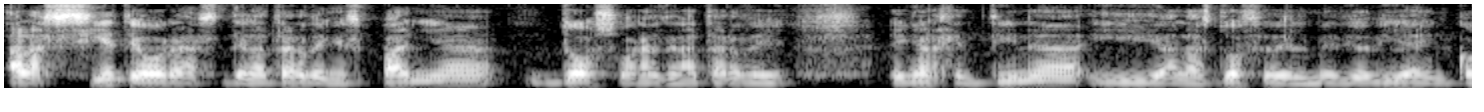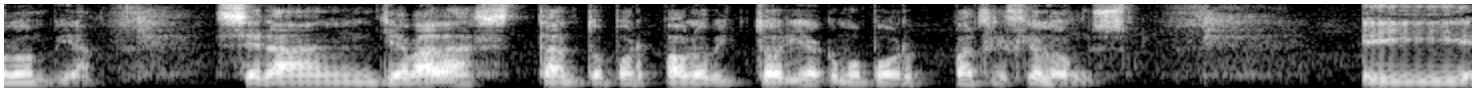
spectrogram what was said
a las 7 horas de la tarde en España, 2 horas de la tarde en Argentina y a las 12 del mediodía en Colombia serán llevadas tanto por Pablo Victoria como por Patricio Longs. Y,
